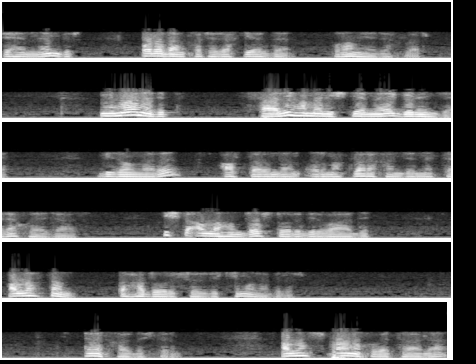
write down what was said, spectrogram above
cehennemdir. Oradan kaçacak yerde bulamayacaklar. İman edip salih amel işleyenlere gelince biz onları altlarından ırmaklar akan cennetlere koyacağız. İşte Allah'ın dost doğru bir vaadi. Allah'tan daha doğru sözlü kim olabilir? Evet kardeşlerim. Allah subhanahu ve teala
